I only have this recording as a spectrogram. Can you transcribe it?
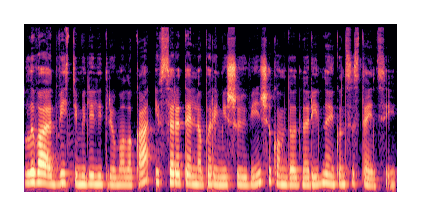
Вливаю 200 мл молока і все ретельно перемішую вінчиком до однорідної консистенції.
